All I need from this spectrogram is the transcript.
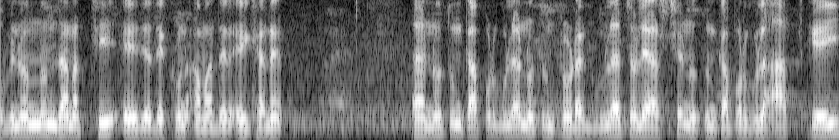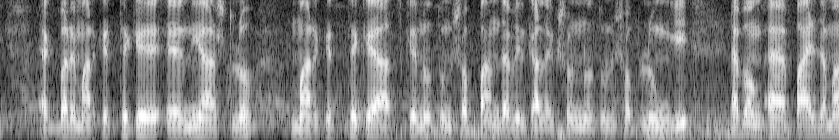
অভিনন্দন জানাচ্ছি। এই যে দেখুন আমাদের এইখানে নতুন কাপড়গুলা, নতুন প্রোডাক্টগুলা চলে আসছে। নতুন কাপড়গুলো আজকেই একবারে মার্কেট থেকে নিয়ে আসলো। মার্কেট থেকে আজকে নতুন সব পাঞ্জাবির কালেকশন, নতুন সব লুঙ্গি এবং পায়জামা,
